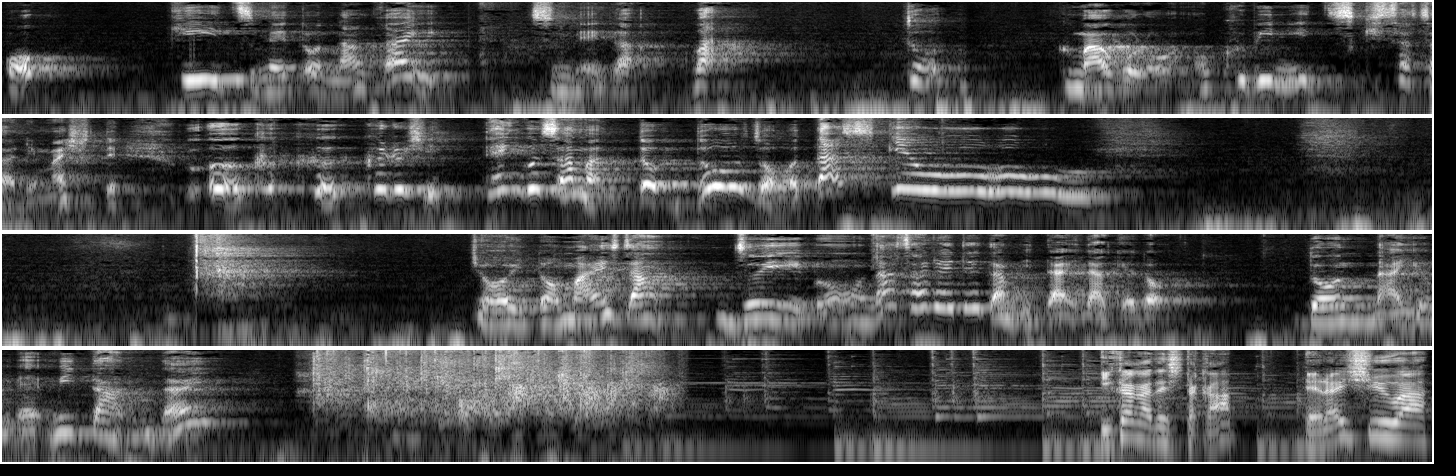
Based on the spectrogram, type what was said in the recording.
おっきい爪と長い爪がわっと熊五郎の首に突き刺さりまして、うくく苦しい天狗様どどうぞお助けを。ちょいと前さん、ずいぶんうなされてたみたいだけど、どんな夢見たんだい？いかがでしたか？え来週は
